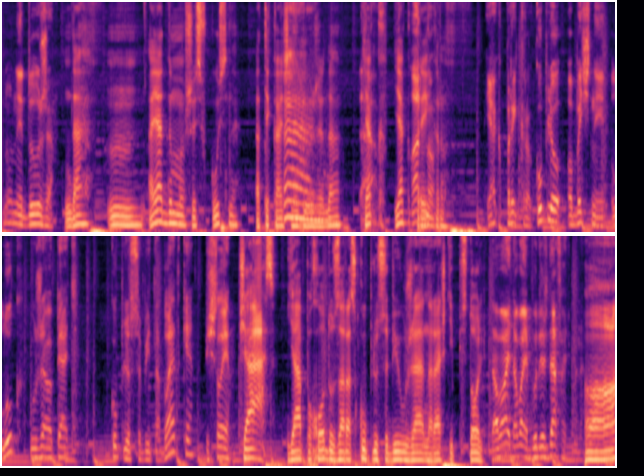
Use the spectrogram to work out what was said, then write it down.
Ну, не дуже. Да. м а я думав щось вкусне. А ти кажеш не Е, дуже, да? да. Як, як Ладно. прикро. Як прикро. Куплю обичний лук уже опять. Куплю собі таблетки. Пішли. Щас. Я, походу, зараз куплю собі вже нарешті пістоль. Давай, давай, будеш дефать мене. А,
